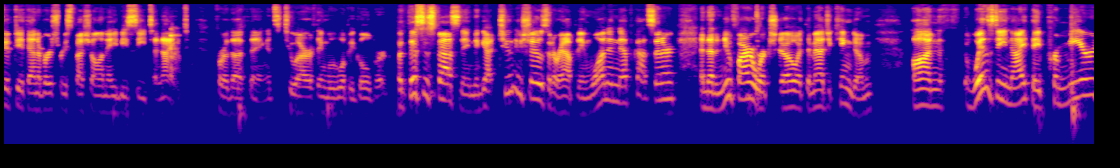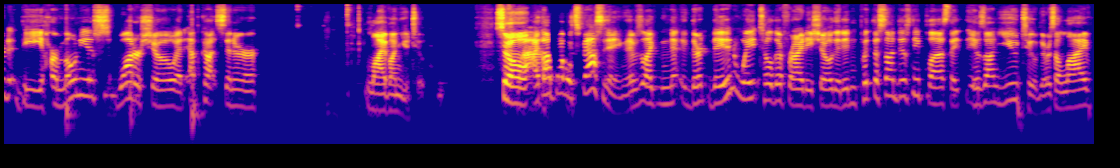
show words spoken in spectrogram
50th anniversary special on ABC tonight for the thing. It's a two hour thing with Whoopi Goldberg. But this is fascinating. They got two new shows that are happening one in Epcot Center and then a new fireworks show at the Magic Kingdom. On Wednesday night, they premiered the Harmonious Water Show at Epcot Center live on YouTube. So I thought that was fascinating. It was like they didn't wait till the Friday show. They didn't put this on Disney Plus. They, it was on YouTube. There was a live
